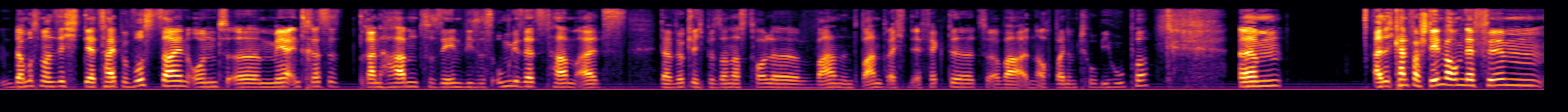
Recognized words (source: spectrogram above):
da muss man sich der Zeit bewusst sein und äh, mehr Interesse dran haben zu sehen, wie sie es umgesetzt haben, als da wirklich besonders tolle, wahnsinnig bahnbrechende Effekte zu erwarten, auch bei einem Toby Hooper. Ähm, also ich kann verstehen, warum der Film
